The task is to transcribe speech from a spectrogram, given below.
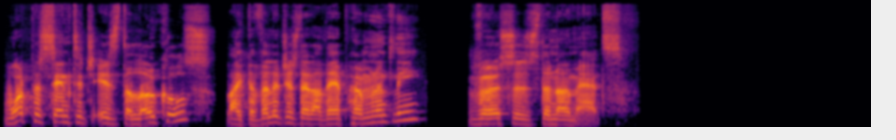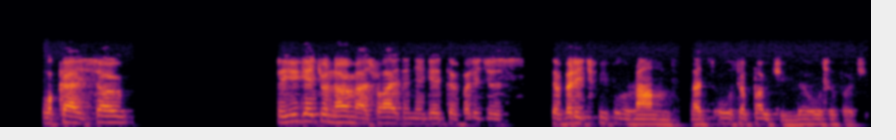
what percentage is the locals, like the villagers that are there permanently, versus the nomads? Okay, so so you get your nomads, right? And you get the villages, the village people around that's also poaching. They're also poaching.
